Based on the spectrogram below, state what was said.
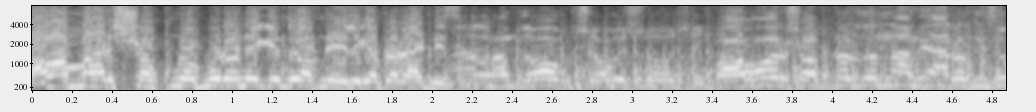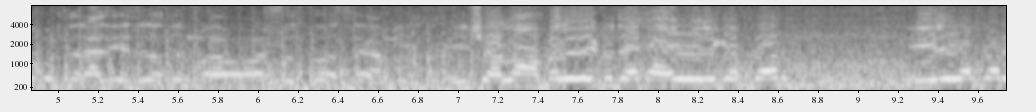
বাবা মার স্বপ্ন পূরণে কিন্তু আপনি হেলিকপ্টার রাইড নিয়েছেন আলহামদুলিল্লাহ অবশ্যই অবশ্যই অবশ্যই। বাবা মার স্বপ্নের জন্য আমি আরও কিছু করতে রাজি আছি যতদিন বাবা মার সুস্থ আছে আমি ইনশাল্লাহ আমাদের একটু দেখা হয় হেলিকপ্টার হেলিকপ্টার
